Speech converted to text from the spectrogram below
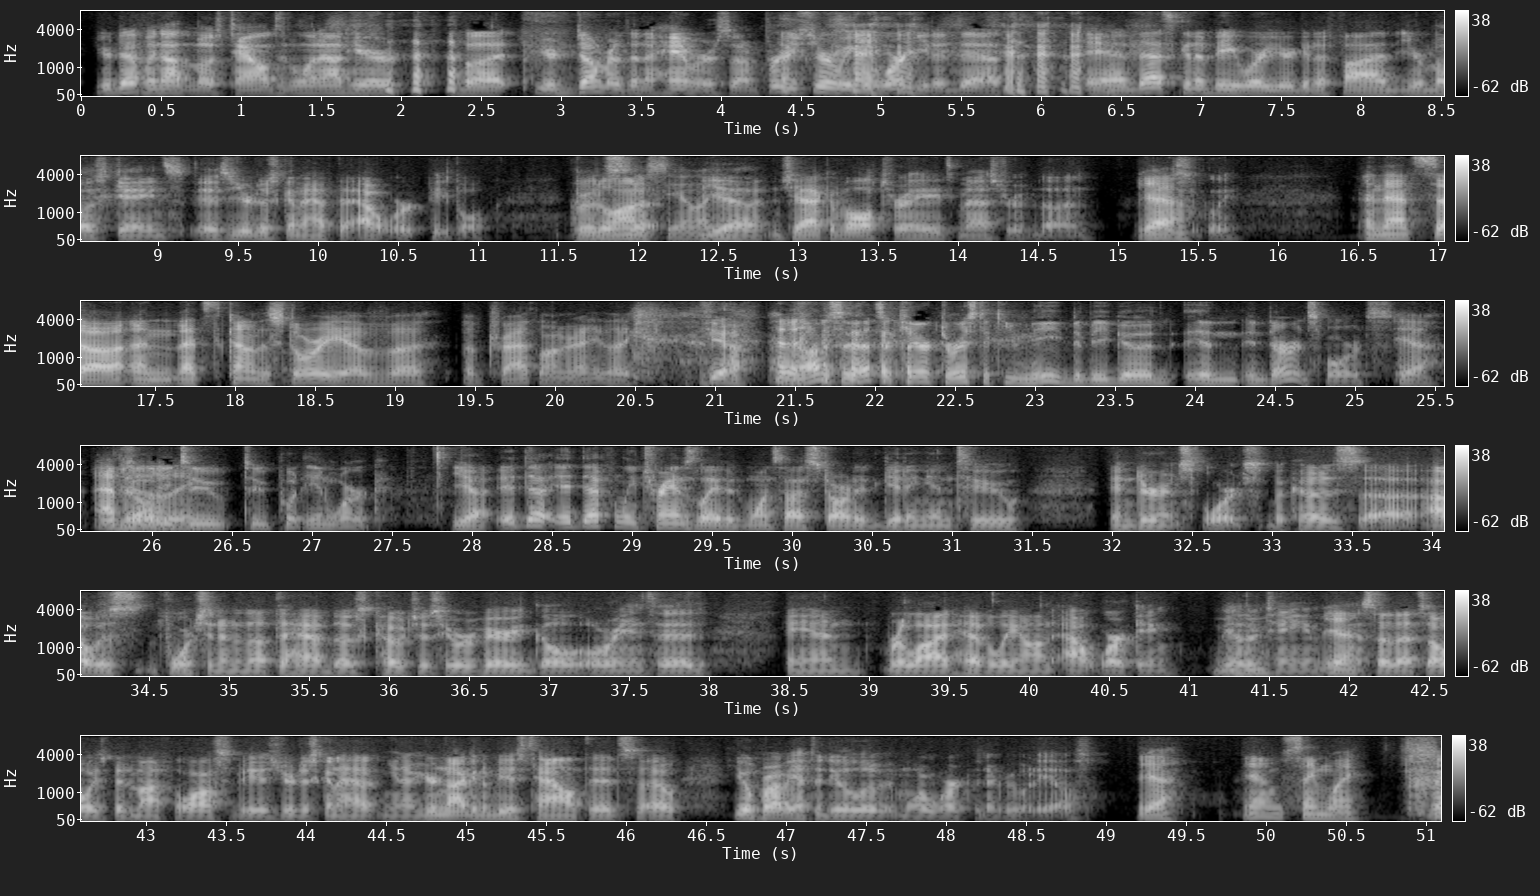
you're definitely not the most talented one out here, but you're dumber than a hammer, so I'm pretty sure we can work you to death. And that's going to be where you're going to find your most gains is you're just going to have to outwork people. Brutal So, honesty. I like it. yeah, jack of all trades, master of none. Yeah. basically. And that's uh, and that's kind of the story of uh, of triathlon, right? Like, Yeah, And honestly, that's a characteristic you need to be good in endurance sports. yeah, The ability absolutely. to to put in work. yeah. It de- it definitely translated once I started getting into endurance sports because uh, I was fortunate enough to have those coaches who were very goal oriented and relied heavily on outworking the other team. Yeah. And so that's always been my philosophy is you're just going to have, you know, you're not going to be as talented. So you'll probably have to do a little bit more work than everybody else. Yeah, yeah, I'm the same way.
